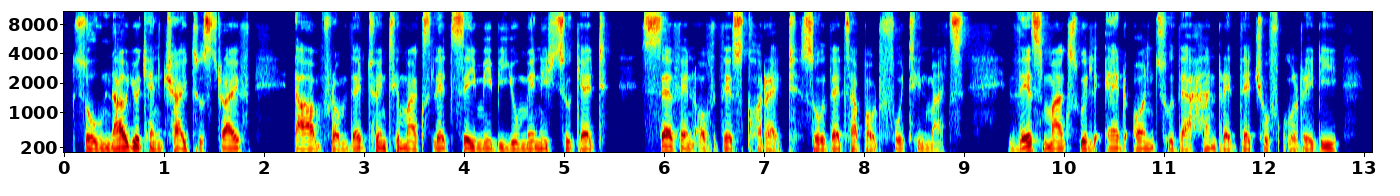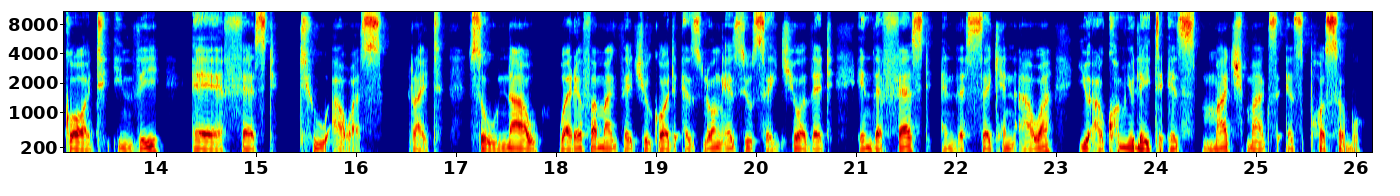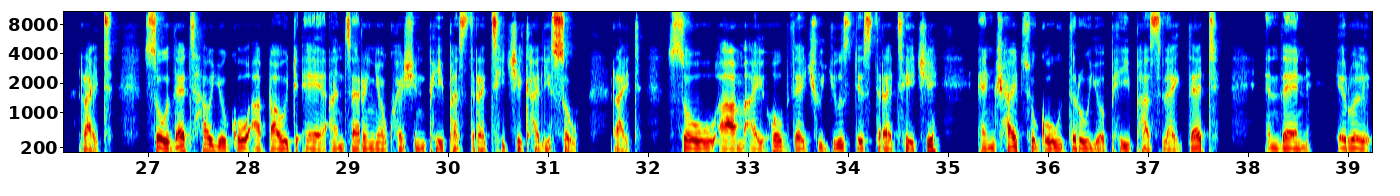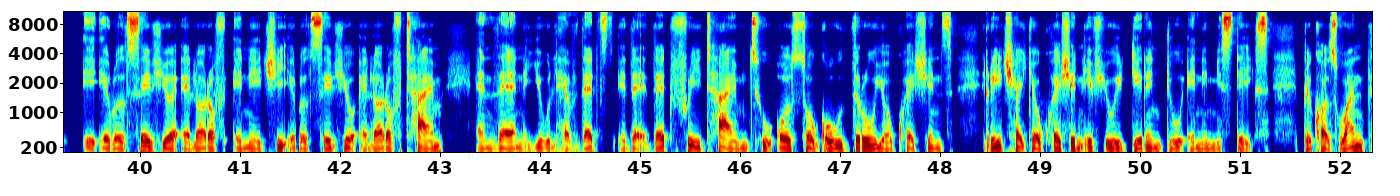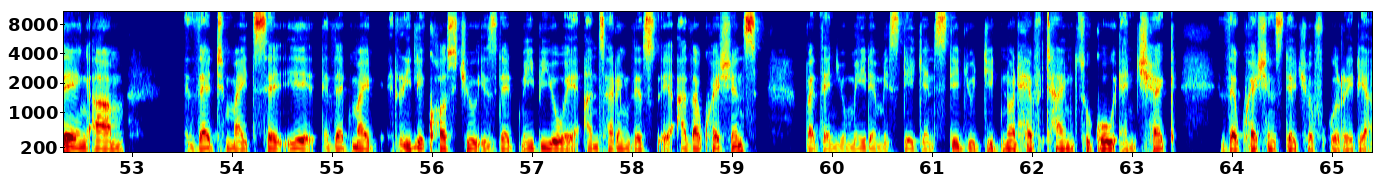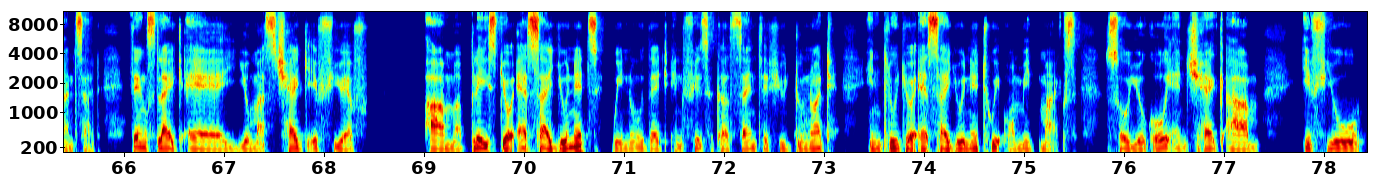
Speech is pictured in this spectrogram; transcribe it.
So now you can try to strive um, from that 20 marks. Let's say maybe you manage to get seven of this correct. So that's about 14 marks. This marks will add on to the 100 that you've already got in the uh, first two hours, right? So now, whatever mark that you got, as long as you secure that in the first and the second hour, you accumulate as much marks as possible right? So that's how you go about uh, answering your question paper strategically. So, right? So, um, I hope that you use this strategy and try to go through your papers like that, and then it will it, will save you a lot of energy. It will save you a lot of time, and then you will have that that, that free time to also go through your questions, recheck your question if you didn't do any mistakes. Because one thing, um that might say that might really cost you is that maybe you were answering this other questions but then you made a mistake and still you did not have time to go and check the questions that you've already answered things like uh, you must check if you have um, placed your SI units. We know that in physical science, if you do not include your SI unit, we omit marks. So you go and check um, if you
